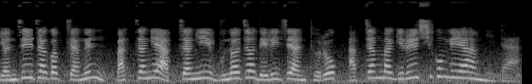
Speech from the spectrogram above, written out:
연질 작업장은 막장의 앞장이 무너져 내리지 않도록 앞장막이를 시공해야 합니다.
